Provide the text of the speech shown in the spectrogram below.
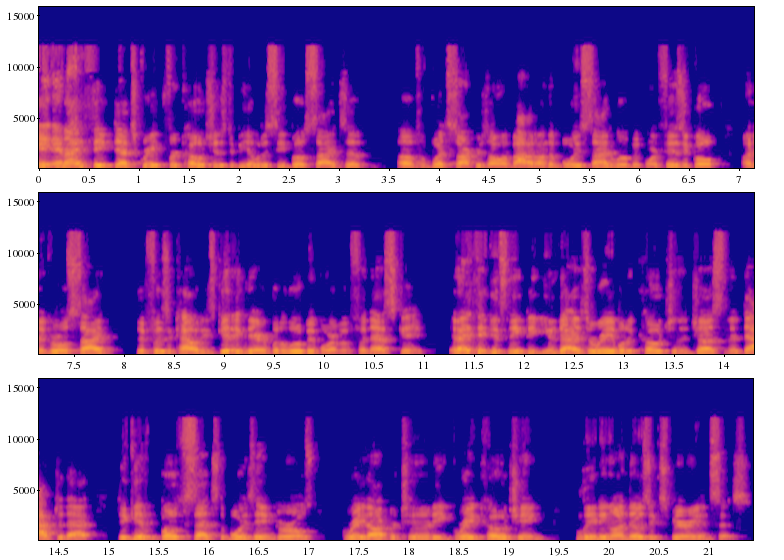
And, I think that's great for coaches to be able to see both sides of of what soccer's all about. On the boys side, a little bit more physical. On the girls side, the physicality is getting there, but a little bit more of a finesse game. And I think it's neat that you guys are able to coach and adjust and adapt to that to give both sets, the boys and girls, great opportunity, great coaching, leaning on those experiences.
